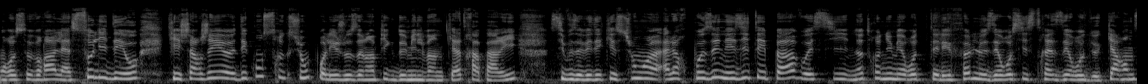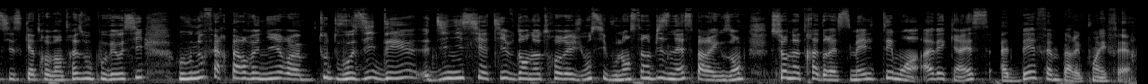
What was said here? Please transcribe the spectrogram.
On recevra la Solidéo qui est chargée euh, des constructions pour les Jeux Olympiques 2024 à Paris. Si vous avez des questions euh, à leur poser, n'hésitez pas. Voici notre numéro de téléphone, le 06 13 02 46 93. Vous pouvez aussi nous faire parvenir euh, toutes vos idées d'initiatives dans notre région. Si vous lancez un business, par exemple, sur notre adresse mail témoin avec un s at bfmparis.fr.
